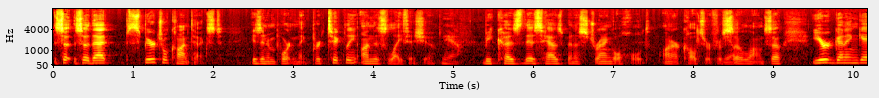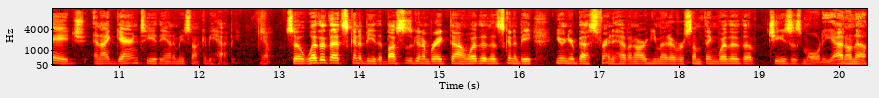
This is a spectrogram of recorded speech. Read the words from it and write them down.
so, so that spiritual context is an important thing, particularly on this life issue Yeah. because this has been a stranglehold on our culture for so long. So you're going to engage, and I guarantee you the enemy's not going to be happy. Yep. So whether that's going to be the bus is going to break down, whether that's going to be you and your best friend have an argument over something, whether the cheese is moldy, I don't know,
